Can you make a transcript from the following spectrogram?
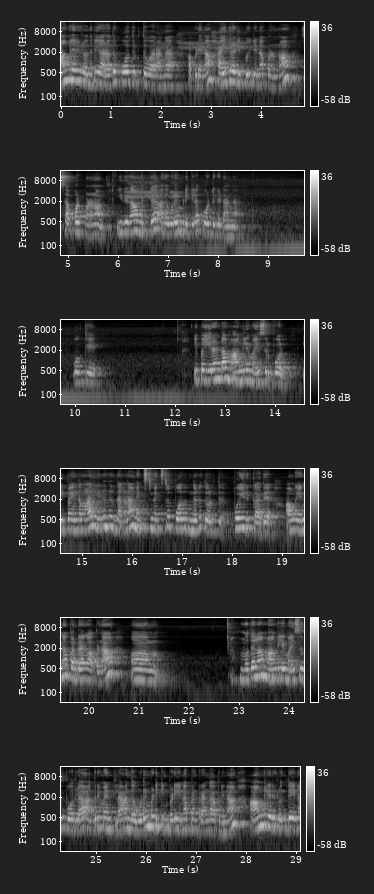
ஆங்கிலேயர்கள் வந்துட்டு யாராவது போர் தொடுத்து வராங்க அப்படின்னா ஹைதர் அலி போயிட்டு என்ன பண்ணணும்னா சப்போர்ட் பண்ணணும். இதுதான் வந்துட்டு அந்த உடன்படிக்கையில் போட்டுக்கிட்டாங்க. ஓகே இப்போ இரண்டாம் ஆங்கிலேய மைசூர் போர். இப்போ இந்த மாதிரி இருந்திருந்தாங்கன்னா நெக்ஸ்ட் நெக்ஸ்ட்டு போர் வந்துட்டு தொடுத்து போயிருக்காது. அவங்க என்ன பண்ணுறாங்க அப்படின்னா முதலாம் ஆங்கிலேய மைசூர் போரில் அக்ரிமெண்ட்டில் அந்த உடன்படிக்கையின்படி என்ன பண்ணுறாங்க அப்படின்னா ஆங்கிலேயர்கள் வந்துட்டு என்ன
